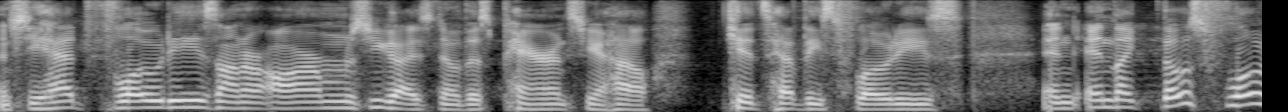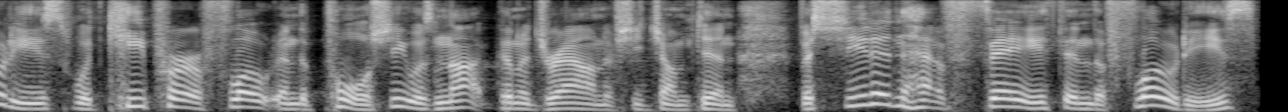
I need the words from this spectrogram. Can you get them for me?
And she had floaties on her arms. You guys know this, parents, you know how kids have these floaties. And, and like those floaties would keep her afloat in the pool. She was not going to drown if she jumped in. But she didn't have faith in the floaties.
